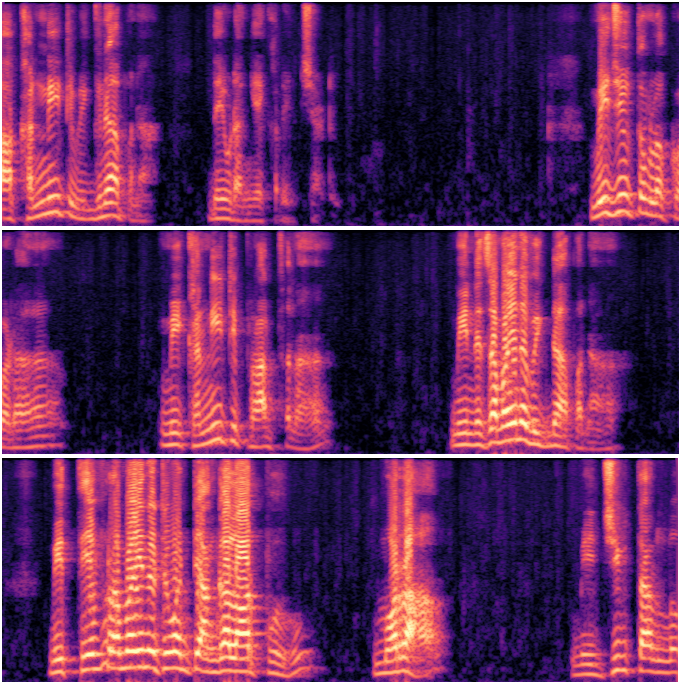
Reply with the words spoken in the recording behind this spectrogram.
ఆ కన్నీటి విజ్ఞాపన దేవుడు అంగీకరించాడు. మీ జీవితంలో కూడా మీ కన్నీటి ప్రార్థన మీ నిజమైన విజ్ఞాపన మీ తీవ్రమైనటువంటి అంగలార్పు మొర మీ జీవితాల్లో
